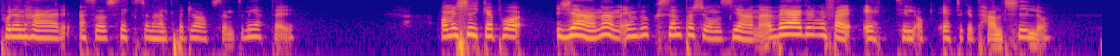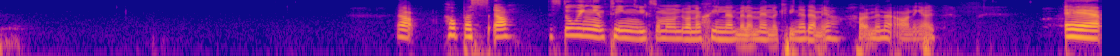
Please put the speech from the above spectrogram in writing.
på den här alltså 6,5 kvadratcentimeter. Om vi kikar på hjärnan, en vuxen persons hjärna väger ungefär 1 till och 1,5 kilo. Ja, hoppas... Ja, det stod ingenting liksom, om det var någon skillnad mellan män och kvinnor där, men jag har mina aningar. Eh,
